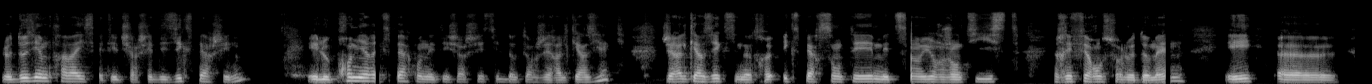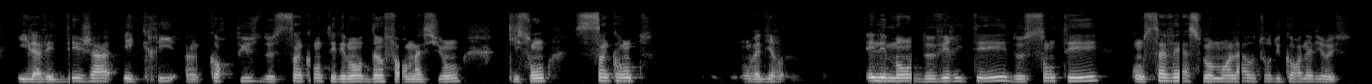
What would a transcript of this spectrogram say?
Le deuxième travail, ça a été de chercher des experts chez nous. Et le premier expert qu'on a été chercher, c'est le docteur Gérald Kerziek. Gérald Kerziek, c'est notre expert santé, médecin urgentiste, référent sur le domaine. Et euh, il avait déjà écrit un corpus de 50 éléments d'information qui sont 50, on va dire, éléments de vérité, de santé qu'on savait à ce moment-là autour du coronavirus.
